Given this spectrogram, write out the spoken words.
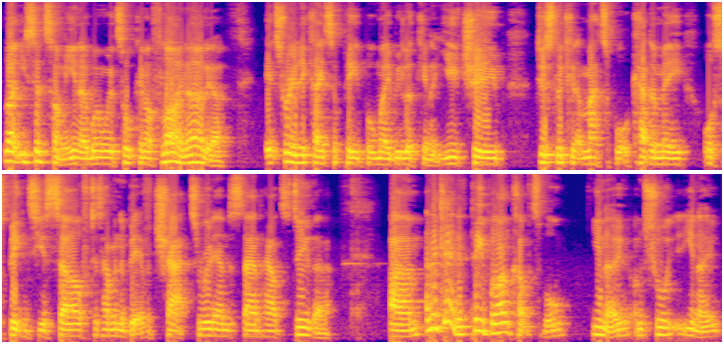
Like you said, Tommy, you know, when we were talking offline earlier, it's really a case of people maybe looking at YouTube, just looking at Matterport Academy, or speaking to yourself, just having a bit of a chat to really understand how to do that. Um, and again, if people aren't comfortable, you know, I'm sure, you know,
